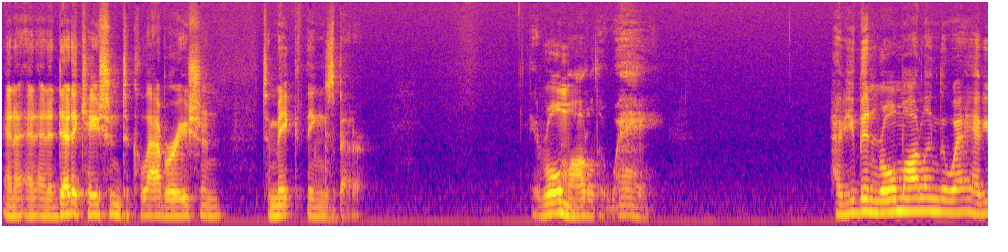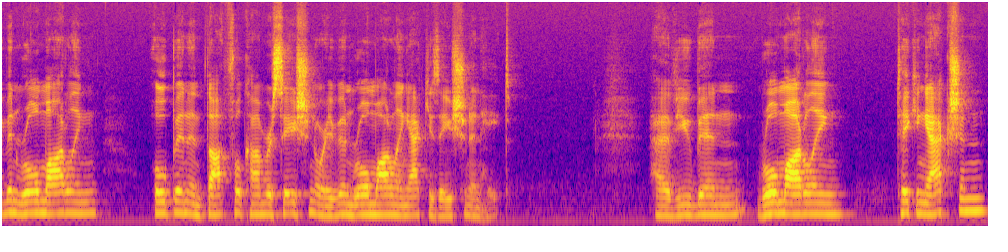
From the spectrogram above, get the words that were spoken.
and, a, and a dedication to collaboration to make things better. They role model the way. Have you been role modeling the way? Have you been role modeling open and thoughtful conversation, or have you been role modeling accusation and hate? Have you been role modeling taking action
